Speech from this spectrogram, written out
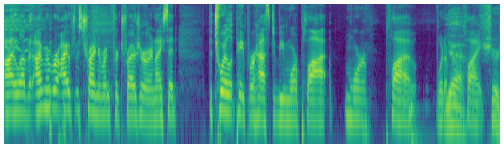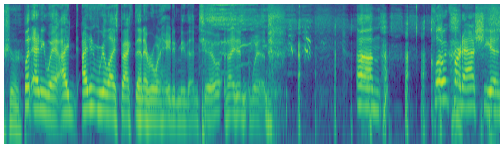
I love it. I remember I was trying to run for treasurer, and I said the toilet paper has to be more ply, more ply, whatever Yeah, ply. sure, sure. But anyway, I I didn't realize back then everyone hated me then too, and I didn't win. um, Khloe Kardashian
